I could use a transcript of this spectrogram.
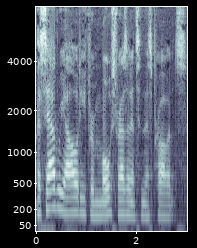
a sad reality for most residents in this province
